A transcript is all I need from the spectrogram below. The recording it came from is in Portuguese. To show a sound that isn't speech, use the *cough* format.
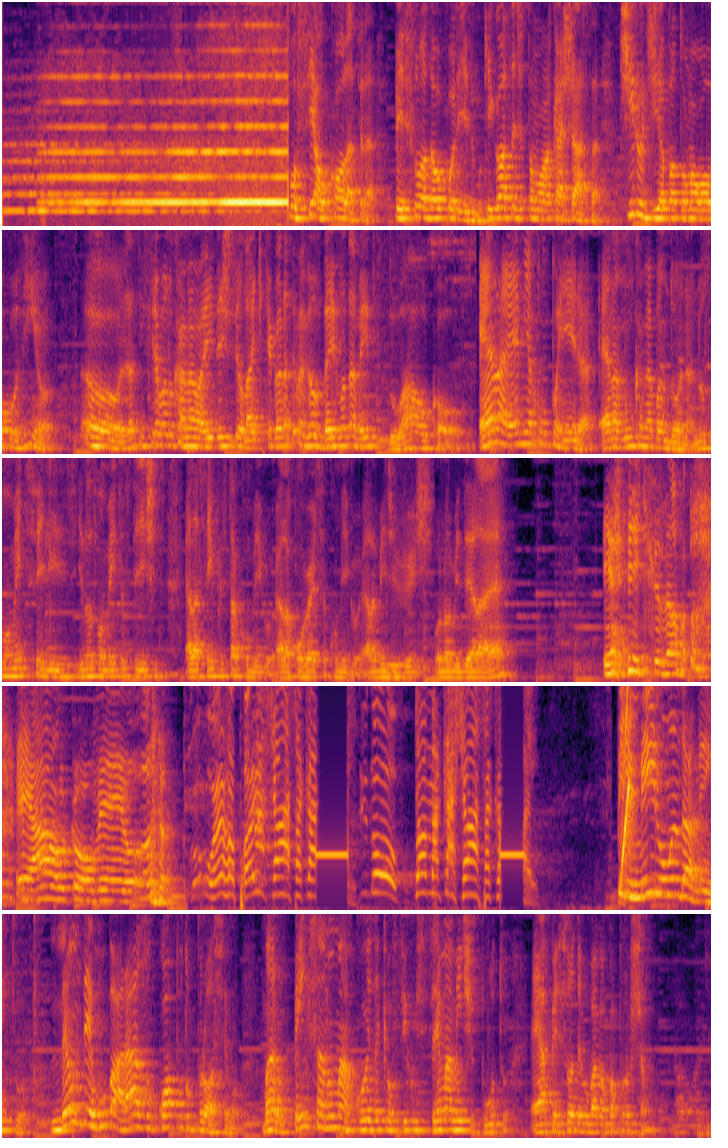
Você é alcoólatra, pessoa do alcoolismo, que gosta de tomar uma cachaça, tira o dia pra tomar um álcoolzinho? Oh, já se inscreva no canal aí, deixe seu like que agora você vai ver os 10 mandamentos do álcool. Ela é minha companheira, ela nunca me abandona. Nos momentos felizes e nos momentos tristes, ela sempre está comigo. Ela conversa comigo, ela me diverte. O nome dela é... E aí, cuzão? É álcool, meu! Como é, rapaz? Cachaça, c... De novo. Toma cachaça, c... Primeiro mandamento: não derrubarás o copo do próximo. Mano, pensa numa coisa que eu fico extremamente puto: é a pessoa derrubar meu copo no chão.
